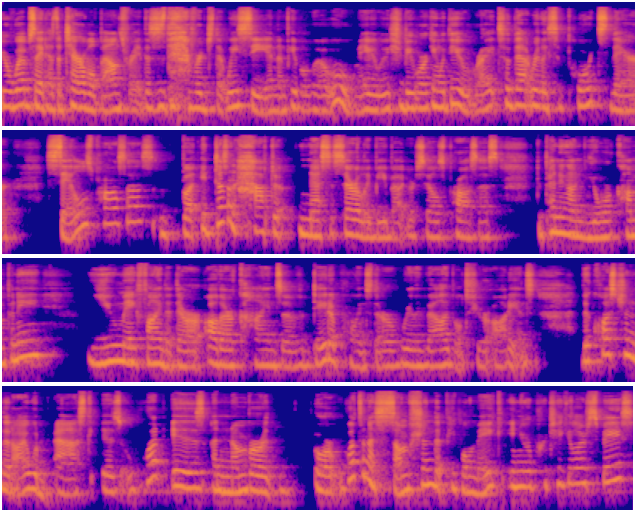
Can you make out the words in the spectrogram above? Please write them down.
your website has a terrible bounce rate. This is the average that we see. And then people go, ooh, maybe we should be working with you, right? So that really supports their sales process, but it doesn't have to necessarily be about your sales process depending on your company, you may find that there are other kinds of data points that are really valuable to your audience. The question that I would ask is what is a number or what's an assumption that people make in your particular space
